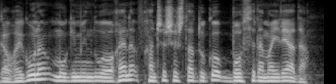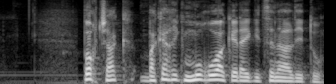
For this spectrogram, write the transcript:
Gaur egun, mugimendu horren frantses estatuko bozera mailea da. Bortxak bakarrik muruak eraikitzen alditu,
